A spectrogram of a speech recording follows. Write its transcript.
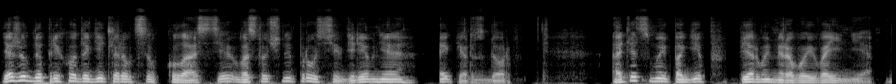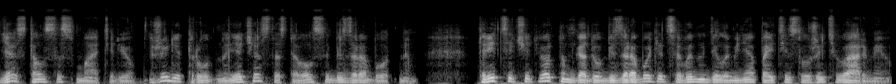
Я жил до прихода гитлеровцев к власти в Восточной Пруссии, в деревне Экерсдорф. Отец мой погиб в Первой мировой войне. Я остался с матерью. Жили трудно, я часто оставался безработным. В 1934 году безработица вынудила меня пойти служить в армию.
